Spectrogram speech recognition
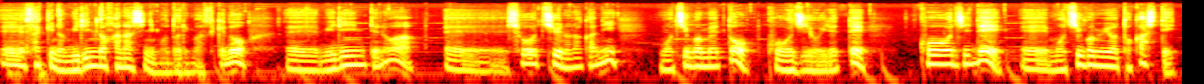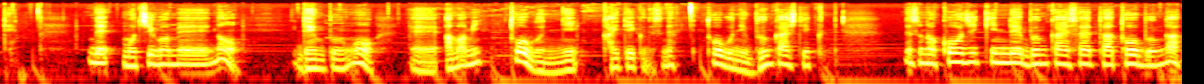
えー、さっきのみりんの話に戻りますけど、えー、みりんっていうのは、えー、焼酎の中にもち米と麹を入れて麹で、えー、もち米を溶かしていってでもち米のでんぷんを、えー、甘み糖分に変えていくんですね。糖分に分解していくでその麹菌で分解された糖分が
